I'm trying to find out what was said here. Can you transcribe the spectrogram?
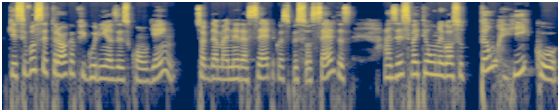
Porque se você troca figurinha às vezes com alguém, só que da maneira certa, com as pessoas certas, às vezes você vai ter um negócio tão rico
